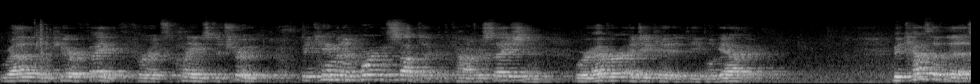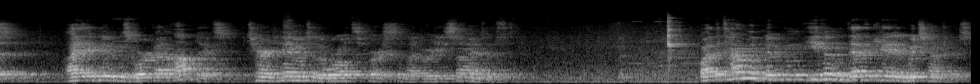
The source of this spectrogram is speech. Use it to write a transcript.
rather than pure faith for its claims to truth, became an important subject of conversation wherever educated people gathered. Because of this, Isaac Newton's work on optics turned him into the world's first celebrity scientist. By the time of Newton, even dedicated witch hunters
